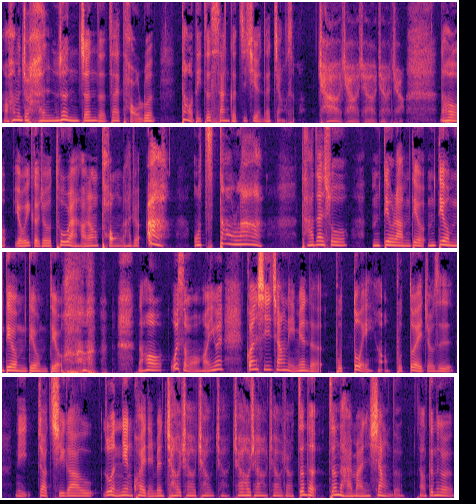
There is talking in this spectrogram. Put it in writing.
好，他们就很认真的在讨论到底这三个机器人在讲什么。敲敲敲敲敲，然后有一个就突然好像通了，他就啊，我知道啦，他在说唔丢啦，唔丢，唔丢，唔丢，唔丢，唔丢。然后为什么哈？因为关西腔里面的不对哈，不对就是你叫七嘎乌，如果你念快一点，变敲敲敲敲敲敲敲敲，真的真的还蛮像的，然后跟那个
